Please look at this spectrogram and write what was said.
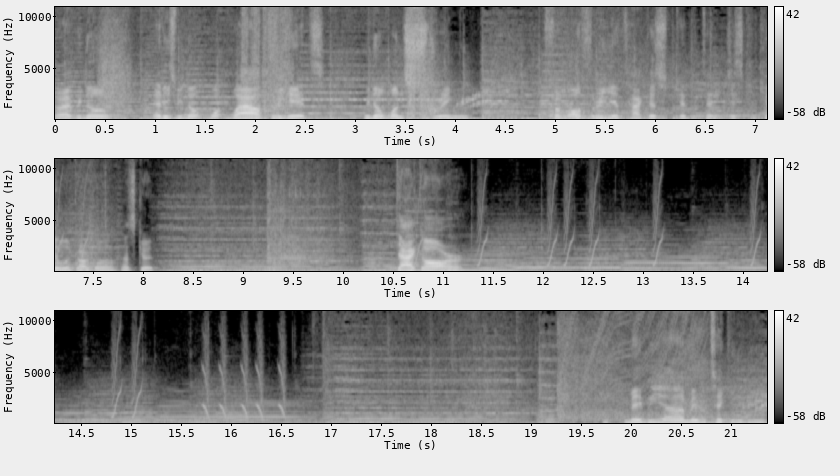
Alright, we know, at least we know, wow, three hits. We know one string from all three attackers can, can just kill a gargoyle. That's good. Dagger. Maybe, uh, maybe taking the...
